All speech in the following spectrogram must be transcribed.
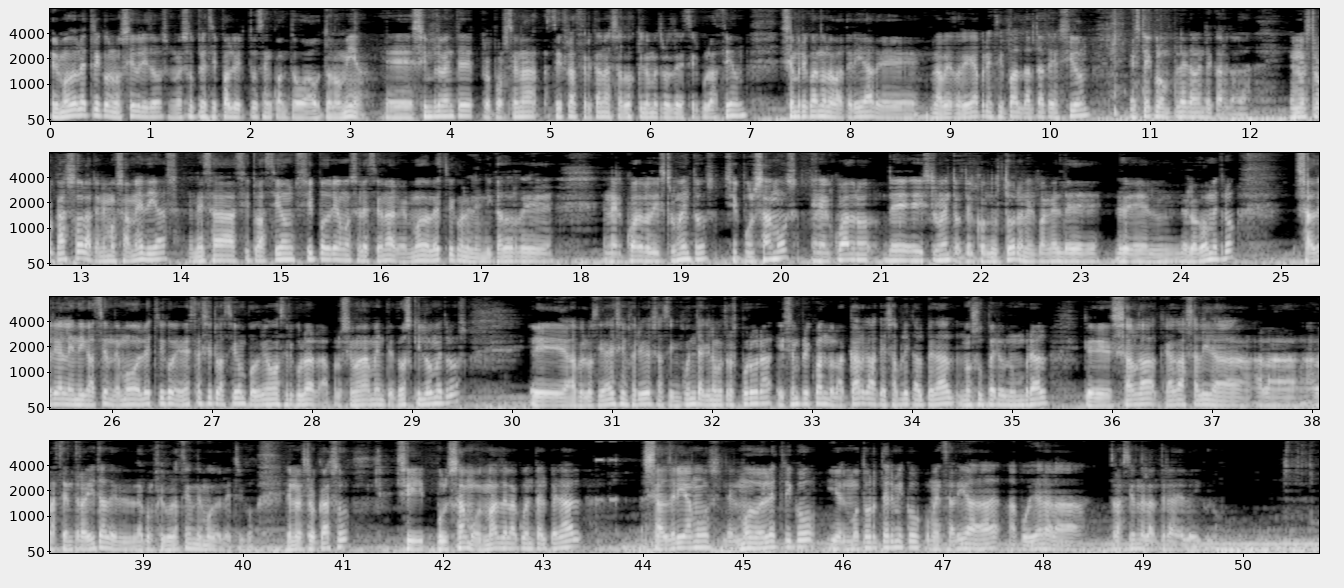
El modo eléctrico en los híbridos no es su principal virtud en cuanto a autonomía, eh, simplemente proporciona cifras cercanas a 2 km de circulación siempre y cuando la batería, de, la batería principal de alta tensión esté completamente cargada. En nuestro caso la tenemos a medias, en esa situación sí podríamos seleccionar el modo eléctrico en el indicador de, en el cuadro de instrumentos, si pulsamos en el cuadro de instrumentos del conductor, en el panel del odómetro, saldría la indicación de modo eléctrico y en esta situación podríamos circular aproximadamente 2 kilómetros eh, a velocidades inferiores a 50 km por hora y siempre y cuando la carga que se aplica al pedal no supere un umbral que salga que haga salir a, la, a la centralita de la configuración de modo eléctrico. En nuestro caso, si pulsamos más de la cuenta el pedal, saldríamos del modo eléctrico y el motor térmico comenzaría a apoyar a la tracción delantera del vehículo.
